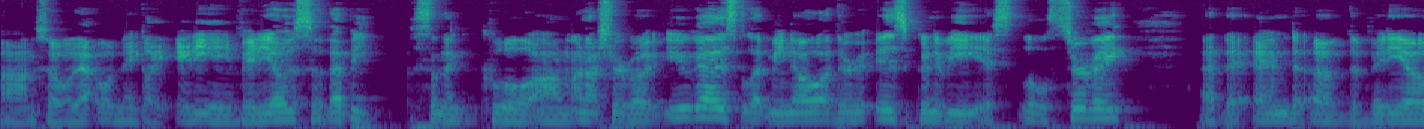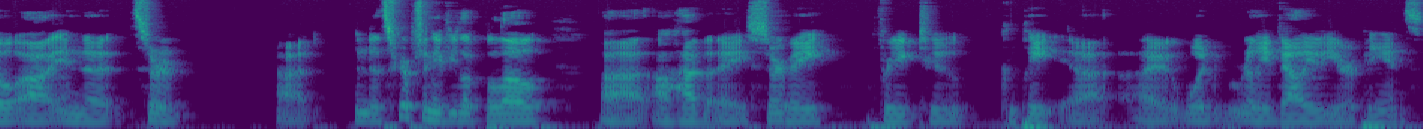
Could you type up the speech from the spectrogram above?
Um, so that would make like 88 videos. So that'd be something cool. Um, I'm not sure about you guys. Let me know. There is going to be a little survey at the end of the video uh, in the sort of uh, in the description. If you look below, uh, I'll have a survey for you to complete. Uh, I would really value your opinions.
